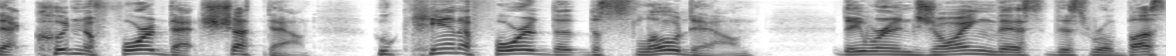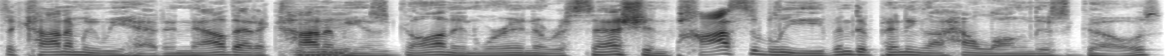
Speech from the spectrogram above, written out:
that couldn't afford that shutdown who can't afford the the slowdown? They were enjoying this this robust economy we had and now that economy mm-hmm. is gone and we're in a recession possibly even depending on how long this goes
